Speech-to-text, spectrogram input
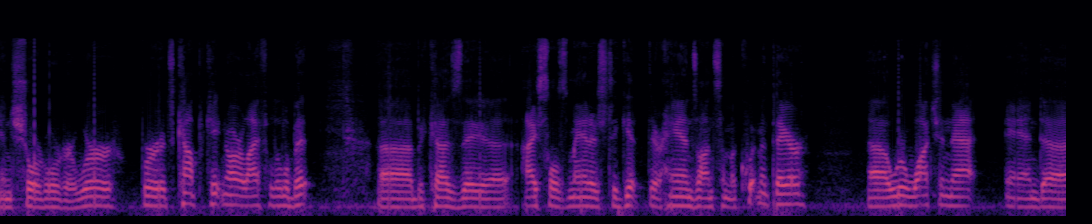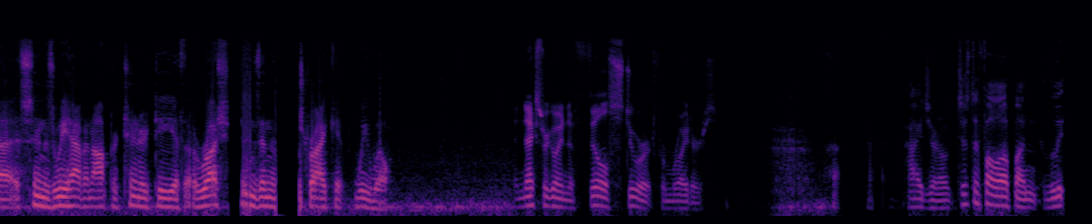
in short order. We're, we're, it's complicating our life a little bit uh, because the uh, ISIL's managed to get their hands on some equipment there. Uh, we're watching that, and uh, as soon as we have an opportunity, if the Russians and the strike it, we will. And next, we're going to Phil Stewart from Reuters. Hi, General. Just to follow up on. Le-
